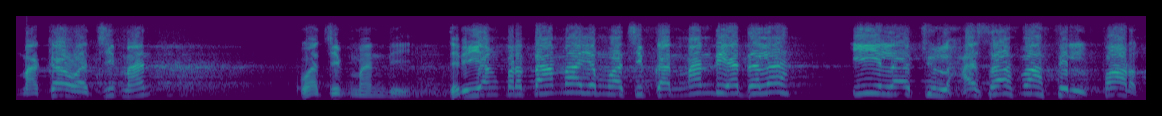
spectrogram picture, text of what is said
maka wajib man, wajib mandi. Jadi yang pertama yang mewajibkan mandi adalah ilajul hasafah fil farj.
